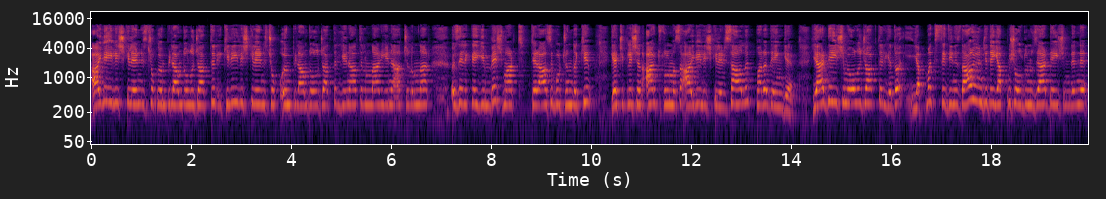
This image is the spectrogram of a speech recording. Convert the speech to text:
Aile ilişkileriniz çok ön planda olacaktır. İkili ilişkileriniz çok ön planda olacaktır. Yeni atılımlar, yeni açılımlar. Özellikle 25 Mart terazi burcundaki gerçekleşen ay tutulması aile ilişkileri, sağlık, para denge. Yer değişimi olacaktır ya da yapmak istediğiniz daha önce de yapmış olduğunuz yer değişimlerine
